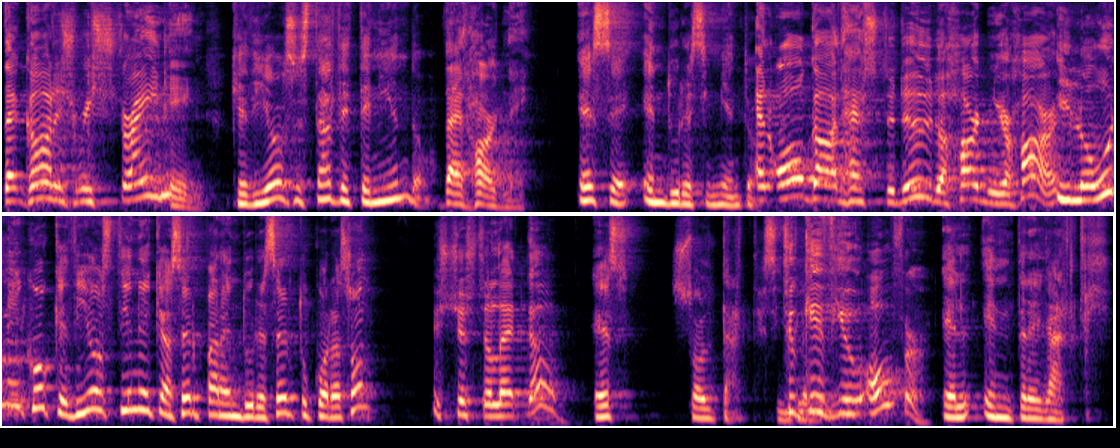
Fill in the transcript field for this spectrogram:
That God is restraining Que Dios está deteniendo that hardening. ese endurecimiento. And all God has to do to harden your heart Y lo único que Dios tiene que hacer para endurecer tu corazón is just to let go, es soltarte, to give you over el entregarte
